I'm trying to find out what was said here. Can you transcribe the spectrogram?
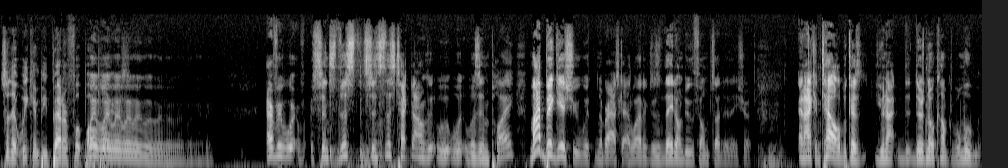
so that we can be better football wait, players. wait, wait, wait, wait, wait, wait, wait, wait, wait. Everywhere since this since this technology w- w- was in play, my big issue with Nebraska athletics is they don't do the film study they should, and I can tell because you're not. th- There's no comfortable movement.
